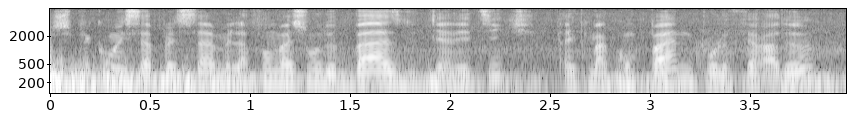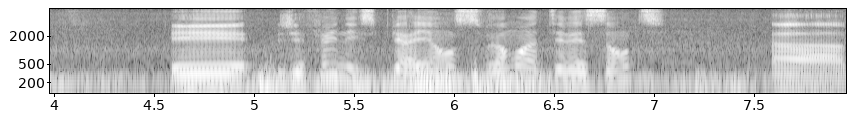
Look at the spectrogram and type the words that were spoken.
je sais plus comment il s'appelle ça, mais la formation de base de Dianétique avec ma compagne pour le faire à deux. Et j'ai fait une expérience vraiment intéressante euh,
